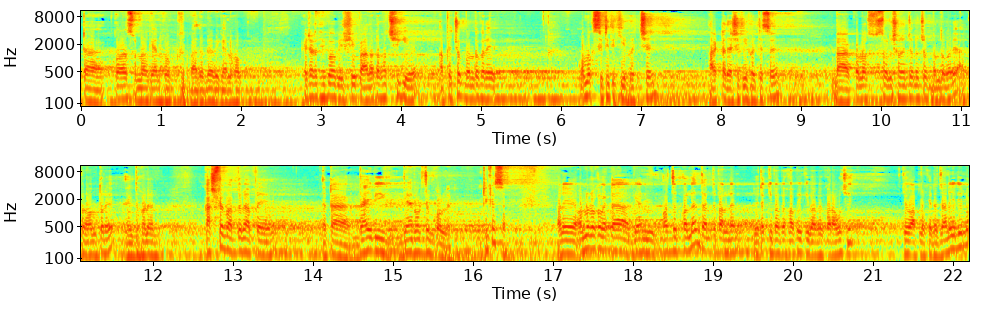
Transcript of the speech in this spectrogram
এটা কোরআন, সুন্নাহ জ্ঞান হোক বা দুনিয়াবী জ্ঞান হোক এটার থেকেও বেশি প্রাধান্য হচ্ছে গিয়ে আপনি চোখ বন্ধ করে অমুক সিটিতে কী হচ্ছে, আরেকটা দেশে কী হইতেছে, বা কোনো সলিউশনের জন্য চোখ বন্ধ করে আপনার অন্তরে এক ধরনের কাশ্মের মাধ্যমে আপনি একটা গাইবী জ্ঞান অর্জন করলেন, ঠিক আছে? মানে অন্যরকম একটা জ্ঞান অর্জন করলেন, জানতে পারলেন এটা কীভাবে হবে, কীভাবে করা উচিত, কেউ আপনাকে এটা জানিয়ে দিল।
